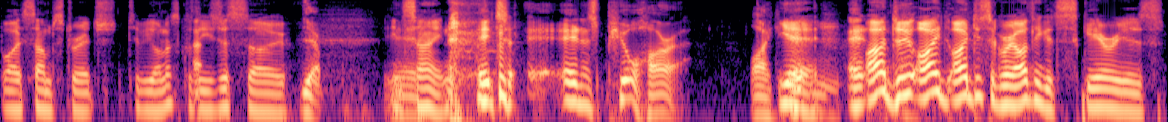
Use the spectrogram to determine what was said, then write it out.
by some stretch, to be honest, because he's just so Yep. insane. it's and it's pure horror. Like yeah, and- and- I do. I, I disagree. I think it's scary as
